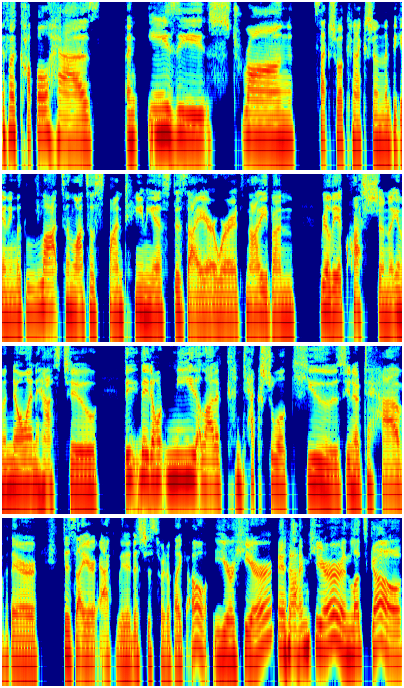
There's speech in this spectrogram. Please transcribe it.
if a couple has an easy, strong sexual connection in the beginning with lots and lots of spontaneous desire where it's not even really a question. You know, no one has to, they, they don't need a lot of contextual cues, you know, to have their desire activated. It's just sort of like, oh, you're here and I'm here and let's go.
